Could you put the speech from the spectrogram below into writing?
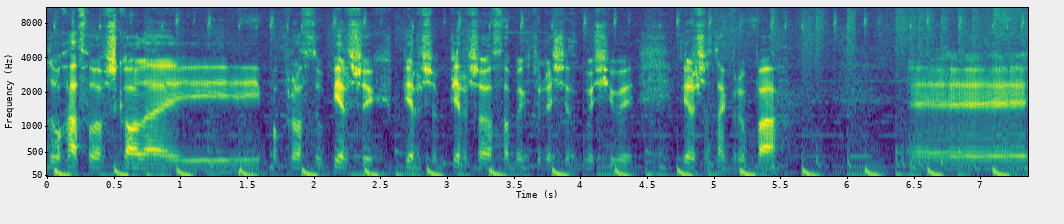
padło hasło w szkole i po prostu pierwszych, pierwsze, pierwsze osoby, które się zgłosiły, pierwsza ta grupa e,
